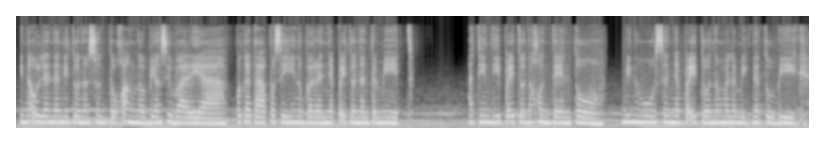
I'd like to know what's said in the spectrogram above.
Pinaulan na nito ng suntok ang nobyang si Valia pagkatapos ay hinubaran niya pa ito ng damit. At hindi pa ito nakontento, binuhusan niya pa ito ng malamig na tubig.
